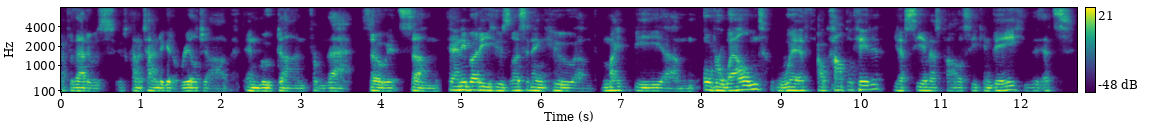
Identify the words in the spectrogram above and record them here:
after that, it was, it was kind of time to get a real job and moved on from that. So it's um, to anybody who's listening who um, might be um, overwhelmed with how complicated you know CMS policy can be. That's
